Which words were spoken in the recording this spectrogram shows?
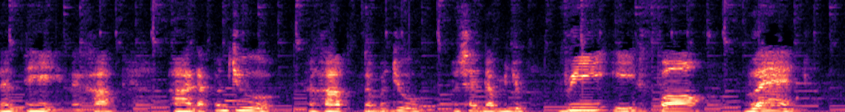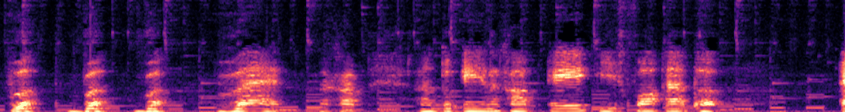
นั่นเองนะครับ R W นะครับ W ไม่ใช่ W V is for van V V V van นะครับอ่าตัว A นะครับ A is for apple A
